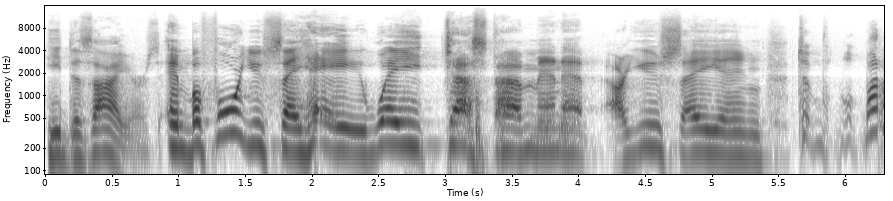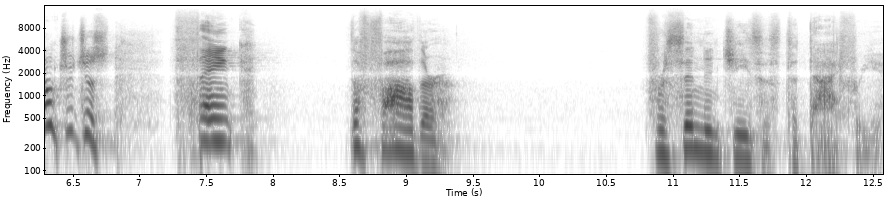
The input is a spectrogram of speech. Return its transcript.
he desires. And before you say, hey, wait just a minute, are you saying, why don't you just thank the Father for sending Jesus to die for you?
